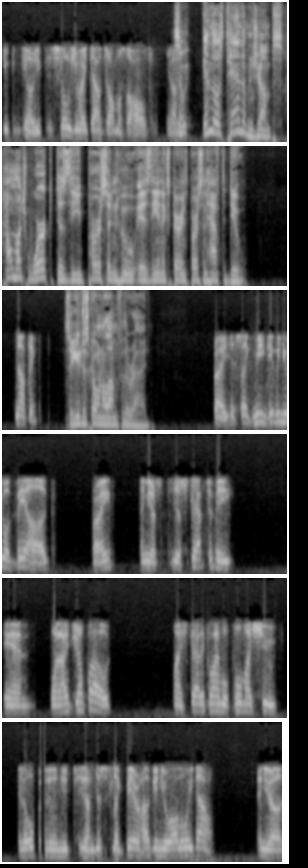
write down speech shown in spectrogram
you can, you know, you, it slows you right down to almost a halt. You know, what I So mean? in those tandem jumps, how much work does the person who is the inexperienced person have to do? nothing. So you're just going along for the ride. Right. It's like me giving you a bear hug, right? And you're you're strapped to me, and when I jump out, my static line will pull my chute and open, and, you, I'm just like bear hugging you all the way down, and you're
